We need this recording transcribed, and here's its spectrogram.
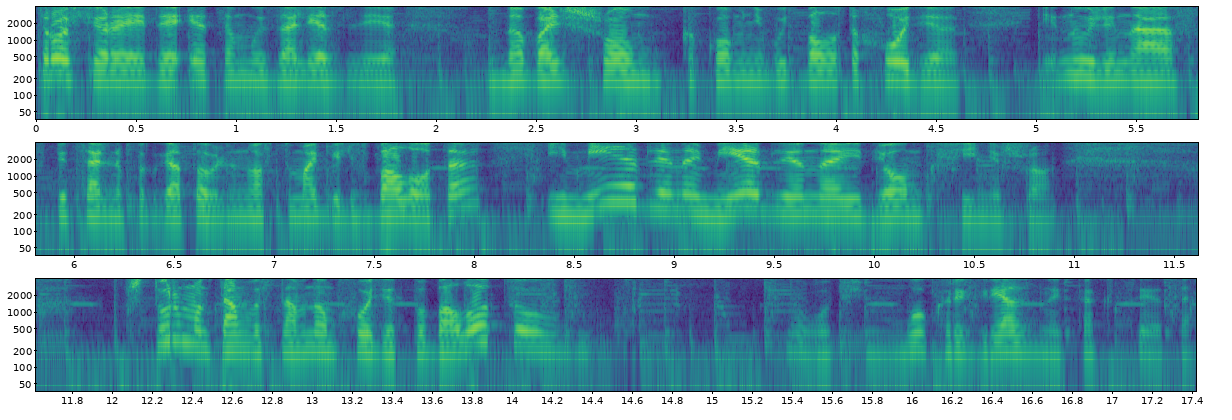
трофи-рейды это мы залезли на большом каком-нибудь болотоходе, ну или на специально подготовленном автомобиле в болото, и медленно-медленно идем к финишу. Штурман там в основном ходит по болоту, ну, в общем, мокрый, грязный, как-то это.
